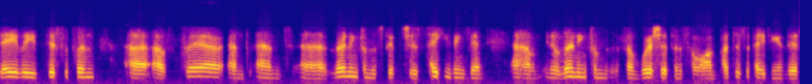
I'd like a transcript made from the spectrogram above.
daily discipline uh, of prayer and, and uh, learning from the scriptures, taking things in, um, you know, learning from, from worship and so on, participating in this,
